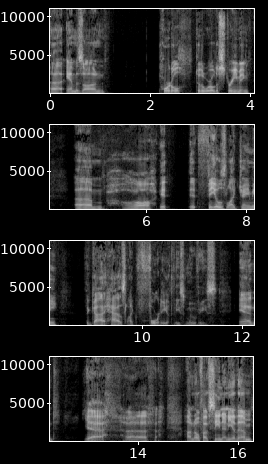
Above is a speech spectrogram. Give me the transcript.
uh, Amazon portal to the world of streaming um, oh, it it feels like Jamie. The guy has like forty of these movies, and yeah, uh, I don't know if I've seen any of them,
